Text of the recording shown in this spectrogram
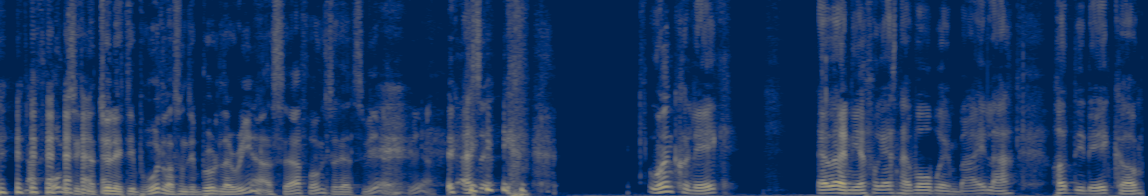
Na, fragen sich natürlich die Brudlers und die Brudel Arenas, ja, fragen sich jetzt wir. wir. Also, ein Kollege, er werde nie vergessen, er war aber im Beiler, hat die Idee gehabt,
